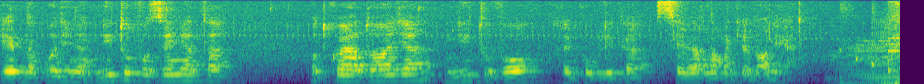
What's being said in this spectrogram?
една година ниту во земјата од која доаѓа, ниту во Република Северна Македонија.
